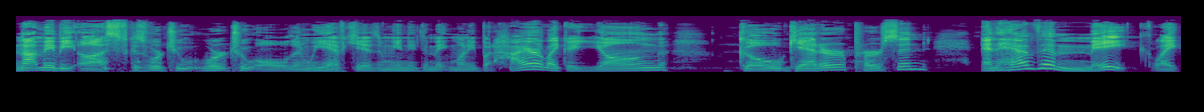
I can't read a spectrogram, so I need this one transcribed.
not maybe us because we're too we're too old and we have kids and we need to make money, but hire like a young go-getter person and have them make like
